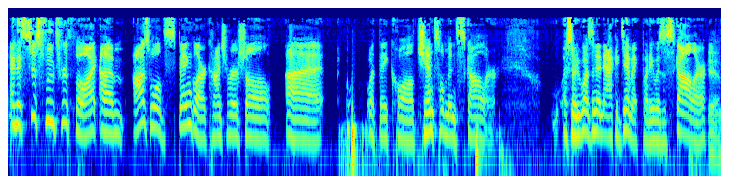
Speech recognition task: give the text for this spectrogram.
And it's just food for thought. Um, Oswald Spengler, controversial, uh, what they call gentleman scholar. So he wasn't an academic, but he was a scholar. Yeah.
